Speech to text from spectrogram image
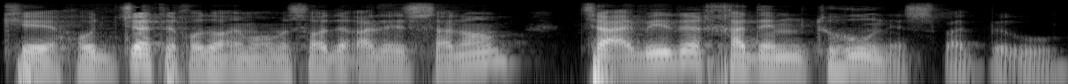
که حجت خدا امام صادق علیه السلام تعبیر خدمتهو نسبت به او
